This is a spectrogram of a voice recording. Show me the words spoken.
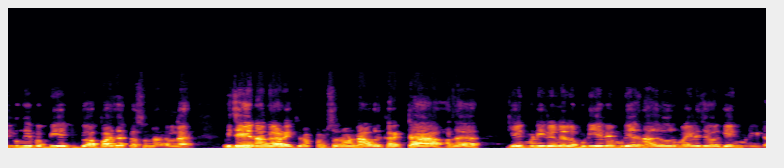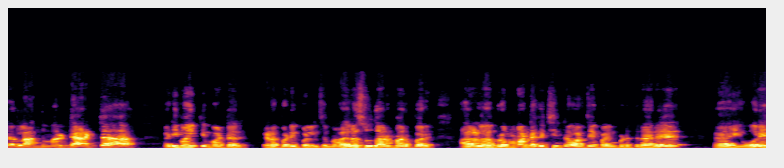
இவங்க இப்ப பி- ப- பாஜக சொன்னாங்கல்ல விஜய் நாங்க அழைக்கிறோம்னு சொன்னோம்னா அவர் கரெக்டா அதை கெயின் பண்ணிடல இல்ல முடியவே முடியாதுன்னு அதுல ஒரு மைலேஜ் அவர் கெயின் பண்ணிக்கிட்டார்ல அந்த மாதிரி டைரக்டா அடி வாங்கிக்க மாட்டாரு. எடப்பாடி பழனிசாமி. அதுல சூதானமா இருப்பாரு. அதனாலதான் பிரம்மாண்ட கட்சின்ற வார்த்தையை பயன்படுத்துறாரு. ஒரே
